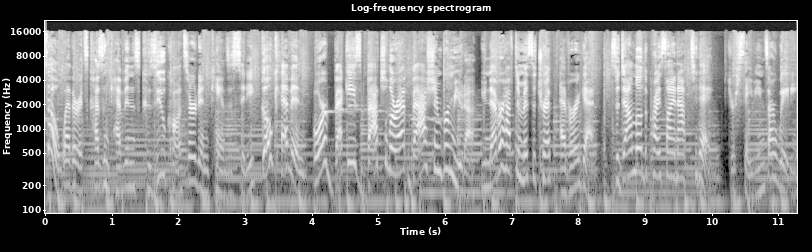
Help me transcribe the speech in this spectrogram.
So, whether it's Cousin Kevin's Kazoo concert in Kansas City, go Kevin, or Becky's Bachelorette Bash in Bermuda, you never have to miss a trip ever again. So, download the Priceline app today. Your savings are waiting.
